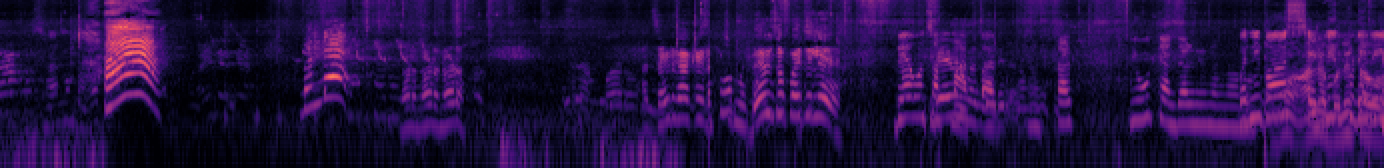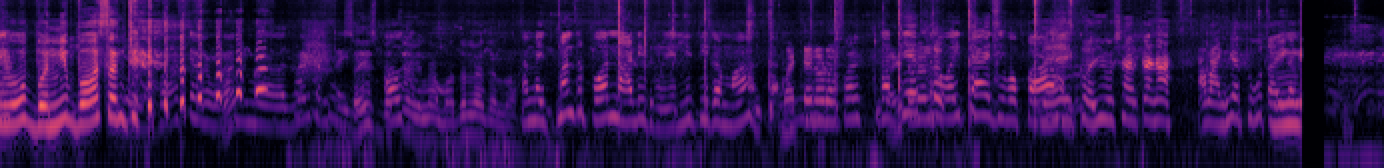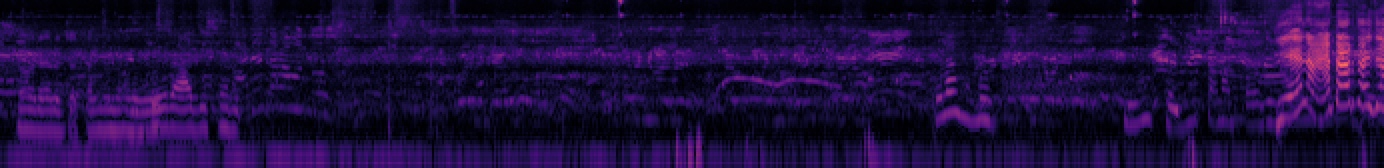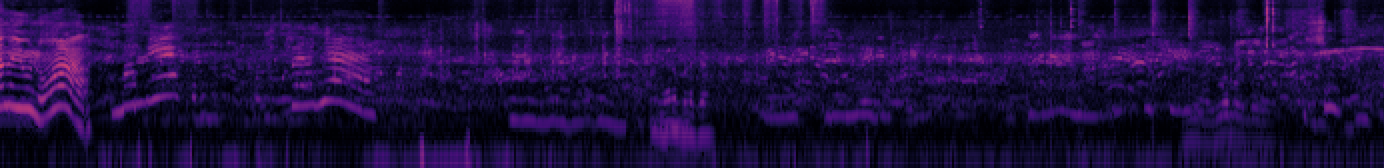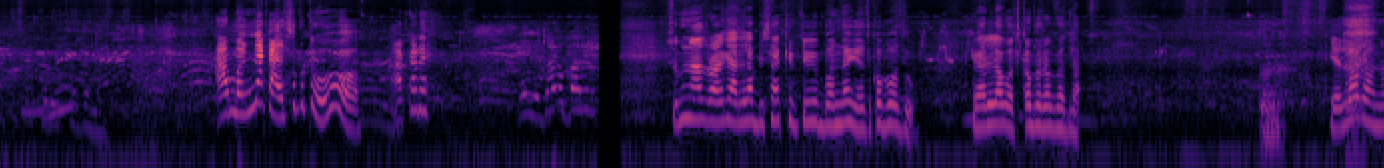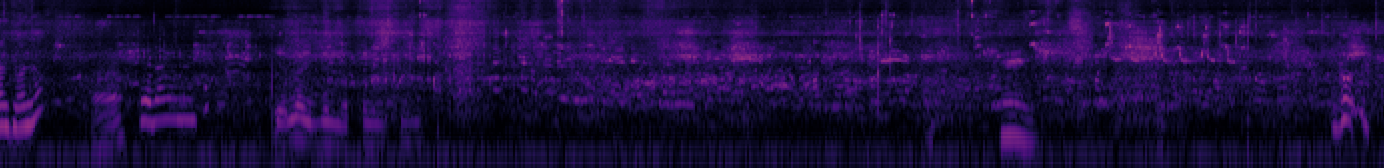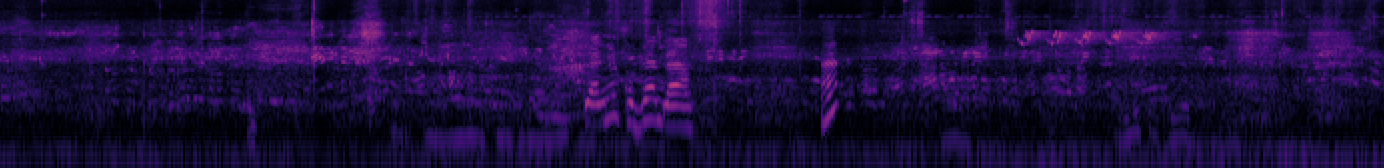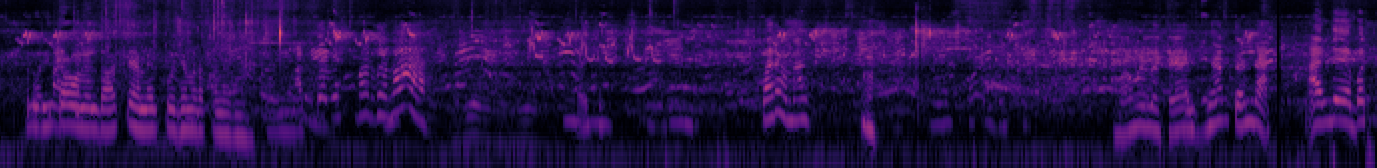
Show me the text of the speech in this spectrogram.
ನೋಡು ನೋಡು ನೋಡು. ಅದ್ ಸೈಡ್ಗೆ ಹಾಕಿ. ಬೇವಿನ ಸೊಪ್ಪು ಐತಿ ಇಲ್ಲಿ. ಬೇವನ್ ಸೊಪ್ಪು ಹಾಕ್ಬಾರ್ದು ಬನ್ನಿ ಬಾಸ್ ಬನ್ನಿ ಬಾಸ್ ಅಂತ. ನಮ್ಮ ಯಜಮಾನ್ರು ಫೋನ್ ಮಾಡಿದ್ರು ಎಲ್ಲಿದ್ದೀರಮ್ಮ ಅಂತ. ಬಟ್ಟೆ ನೋಡು. ಗದ್ದೆ ಹತ್ರ ಹೋಯ್ತಾ ಇದೀವಪ್ಪ. ಹುಷಾರ್ ಕಣ. ಅವ ಹಂಗೆ ತೂತ ಏ ರಾಜೇಶರು ಏನ್ ಆಟ ಆಡ್ತಾ ಇದ್ದಾನೆ ಇವನು? ಆ ಮಣ್ಣ ಕಳ್ಸ್ಬಿಟ್ಟು ಆ ಕಡೆ. ಸುಮ್ಮನೆ ಅದ್ರೊಳಗೆ ಎಲ್ಲ ಬಿಸಾಕಿರ್ತೀವಿ ಬಂದಾಗ ಎತ್ಕೋಬೋದು ಎಲ್ಲ ಒತ್ಕೊ ಬರೋ ಬದಲ ಎಲ್ಲೋಗ ಒಂದೊಂದು ಮಣ್ಣು ಎಲ್ಲ ಇದ್ದೀನಿ ಗೊತ್ತಿಲ್ಲ ಎಣ್ಣೆ ಕುಡ್ದೆ ಅಲ್ಲ ಒಂದೊಂದು ಹಾಕಿ ಆಮೇಲೆ ಪೂಜೆ ಮಾಡ್ಕೊಂಡು ಅಲ್ಲೇ ಬಸ್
